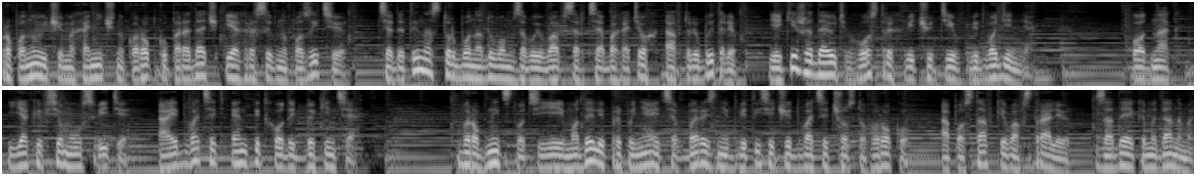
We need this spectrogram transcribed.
Пропонуючи механічну коробку передач і агресивну позицію, ця дитина з турбонадувом завоював серця багатьох автолюбителів, які жадають гострих відчуттів від водіння. Однак, як і всьому у світі, i20N підходить до кінця. Виробництво цієї моделі припиняється в березні 2026 року, а поставки в Австралію, за деякими даними,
